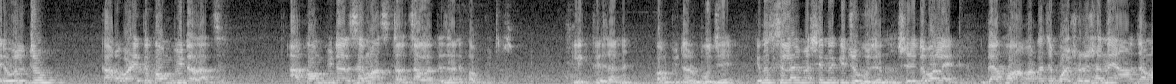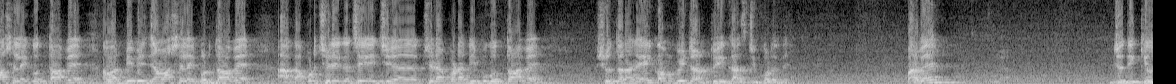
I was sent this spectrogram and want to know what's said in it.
এর উল্টো, কারও বাড়িতে কম্পিউটার আছে। আর কম্পিউটার সে মাস্টার চালাতে জানে কম্পিউটার। লিখতে জানে, কম্পিউটার বুঝে, কিন্তু সেলাই মেশিনে কিছু বুঝে না। সে যদি বলে, দেখো, আমার কাছে পয়সা টয়সা নেই, আর জামা সেলাই করতে হবে, আমার বিবির জামা সেলাই করতে হবে, আর কাপড় ছিঁড়ে গেছে, এই ছিঁড়া পড়া ডিপু করতে হবে, সুতরাং এই কম্পিউটার তুই কাজটি করে দে। পারবে? যদি কেউ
